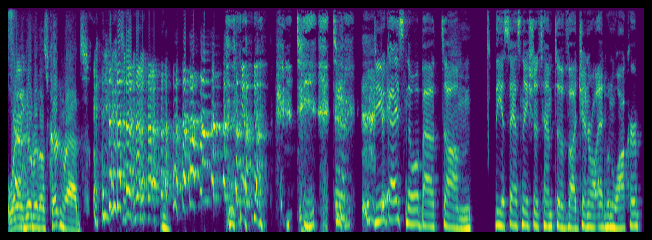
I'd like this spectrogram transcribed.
where are you going with those curtain rods? do, do- do you guys know about um, the assassination attempt of uh, General Edwin Walker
